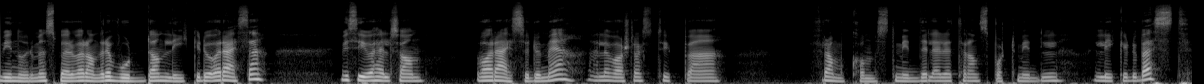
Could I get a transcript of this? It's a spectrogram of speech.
vi nordmenn spør hverandre 'hvordan liker du å reise'? Vi sier jo helt sånn 'hva reiser du med'? Eller hva slags type framkomstmiddel eller transportmiddel liker du best?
